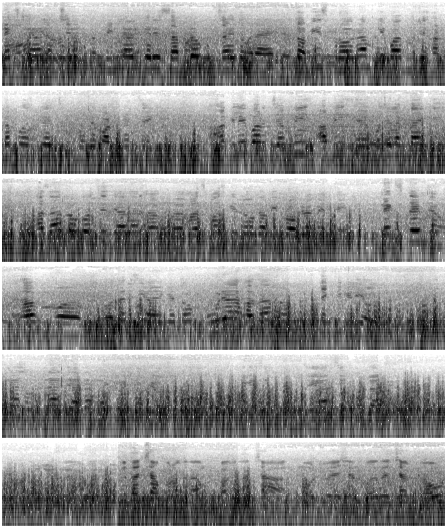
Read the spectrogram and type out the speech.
नेक्स्ट लेवल अचीव लेवल के लिए सब लोग उत्साहित हो रहे हैं। तो अभी इस प्रोग्राम के बाद मुझे हंड्रेड परसेंट मुझे कॉन्फिडेंस है कि अगली बार जब भी अभी मुझे लगता है कि हज़ार लोगों से ज़्यादा आसपास के लोग अभी प्रोग्राम में थे। नेक्स्ट टाइम जब हम मदर जी आएँगे तो पूरा हज़ार लोग टेक्निकली होगा। उतना उतना ज़्यादा मोटिवेशन भी होगा सी बहुत अच्छा प्रोग्राम बहुत अच्छा मोटिवेशन बहुत अच्छा क्राउड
